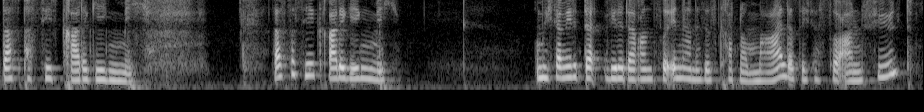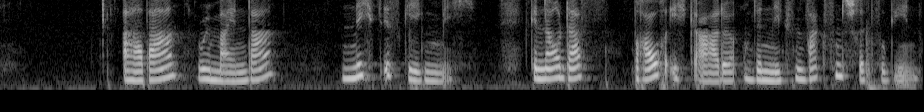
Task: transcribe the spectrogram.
das passiert gerade gegen mich. Das passiert gerade gegen mich um mich dann wieder, wieder daran zu erinnern, es ist gerade normal, dass sich das so anfühlt. Aber Reminder, nichts ist gegen mich. Genau das brauche ich gerade, um den nächsten Wachstumsschritt zu gehen.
